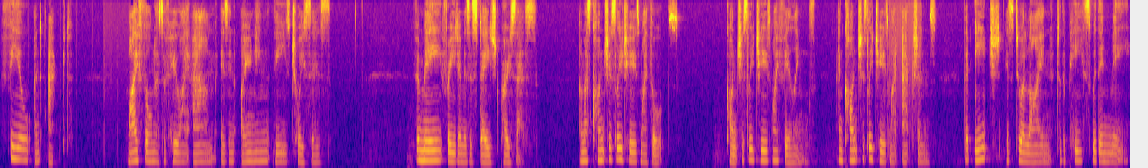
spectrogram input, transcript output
feel, and act. My fullness of who I am is in owning these choices. For me, freedom is a staged process. I must consciously choose my thoughts, consciously choose my feelings, and consciously choose my actions, that each is to align to the peace within me.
